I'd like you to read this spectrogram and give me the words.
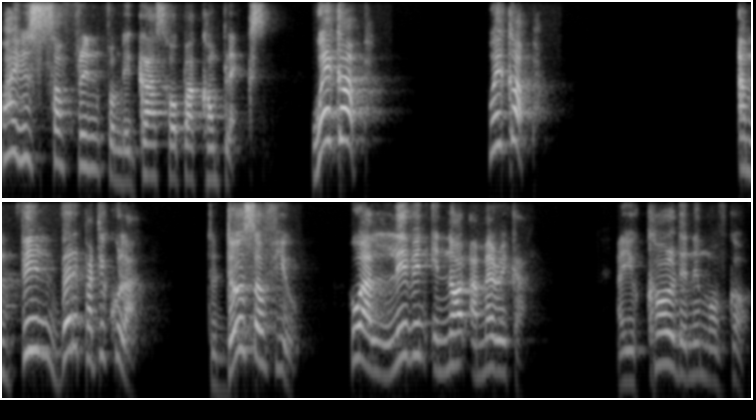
Why are you suffering from the grasshopper complex? Wake up! Wake up! I'm being very particular to those of you who are living in North America and you call the name of God.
